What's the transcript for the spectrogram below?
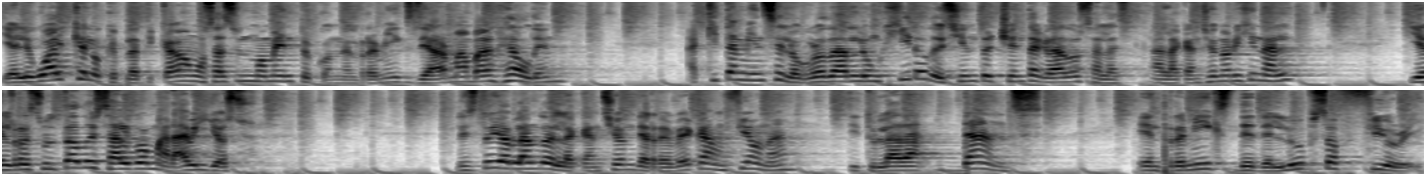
Y al igual que lo que platicábamos hace un momento con el remix de Arma Van Helden, aquí también se logró darle un giro de 180 grados a la, a la canción original y el resultado es algo maravilloso. Les estoy hablando de la canción de Rebecca and Fiona titulada Dance en remix de The Loops of Fury.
